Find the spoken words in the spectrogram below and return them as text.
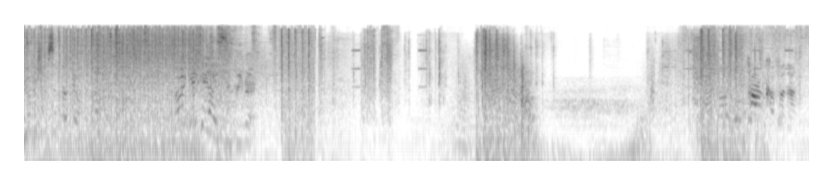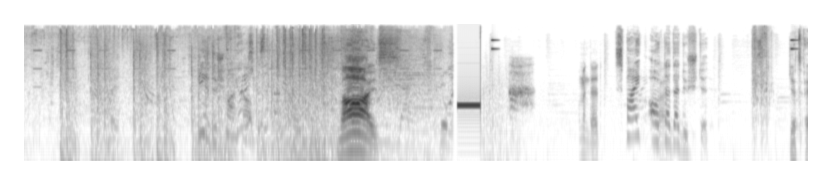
Görüş kısıtlanıyor. Bölge temiz. Bir düşman Görüş kaldı. kısıtlanıyor. Nice. Woman dead. Spike ortada düştü. Get A.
